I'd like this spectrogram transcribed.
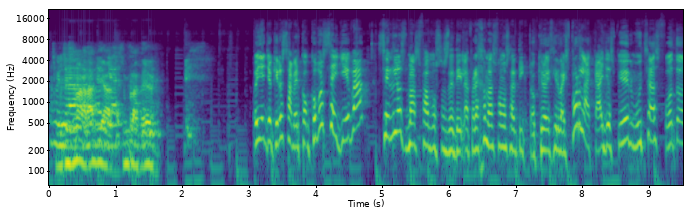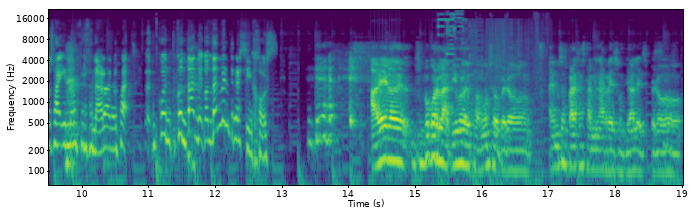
Muchísimas gracias, es un placer. Oye, yo quiero saber ¿cómo, se lleva ser los más famosos de TikTok, la pareja más famosa de TikTok. Quiero decir, vais por la calle, os piden muchas fotos. Ay, no, perdona, ahora no. o sea, con- Contadme, contadme en tres hijos. A ver, lo de- es un poco relativo lo de famoso, pero hay muchas parejas también en las redes sociales, pero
